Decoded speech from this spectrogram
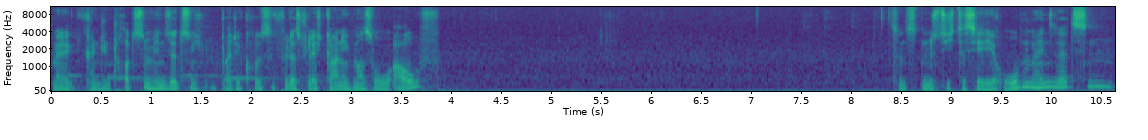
Ich meine, ihr könnt ihn trotzdem hinsetzen. Ich, bei der Größe fällt das vielleicht gar nicht mal so auf. Sonst müsste ich das hier, hier oben hinsetzen.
